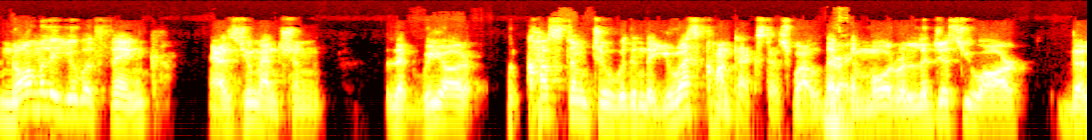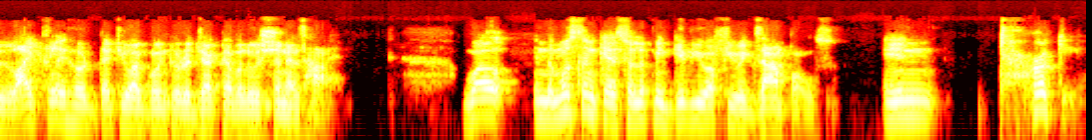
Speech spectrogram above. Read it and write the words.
normally you will think, as you mentioned, that we are accustomed to within the US context as well, that right. the more religious you are, the likelihood that you are going to reject evolution is high. Well, in the Muslim case, so let me give you a few examples. In Turkey,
